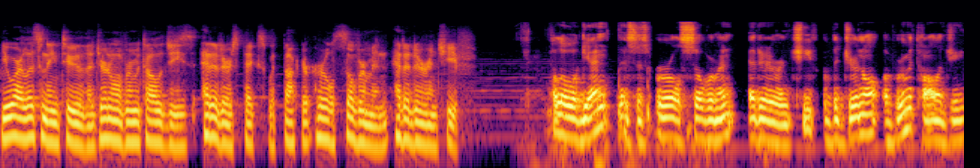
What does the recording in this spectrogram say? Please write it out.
You are listening to the Journal of Rheumatology's Editor's Picks with Dr. Earl Silverman, Editor in Chief. Hello again. This is Earl Silverman, Editor in Chief of the Journal of Rheumatology,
